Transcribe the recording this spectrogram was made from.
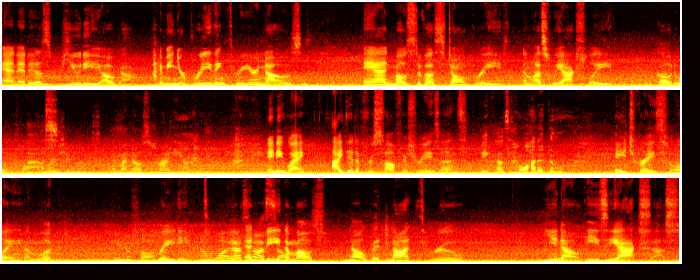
And it is beauty yoga. I mean, you're breathing through your nose, and most of us don't breathe unless we actually go to a class. Where's your nose? And my nose is right here. Anyway, I did it for selfish reasons because I wanted to age gracefully and look Beautiful. radiant And what, that's and be the most no, but not through you know easy access.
